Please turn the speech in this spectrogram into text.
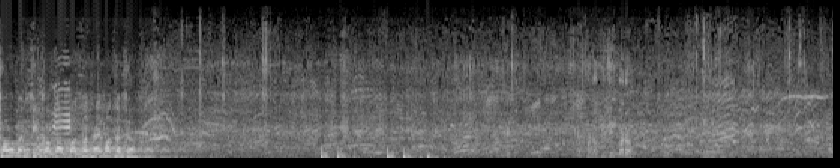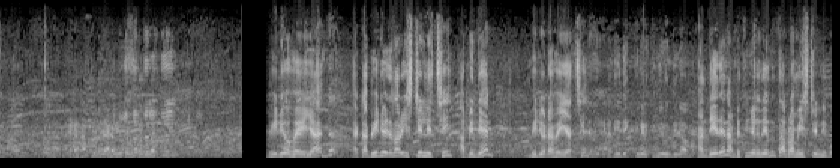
সহকারী শিক্ষক হাই মাদ্রাসা। করো। ভিডিও হয়ে যায়। একটা ভিডিও তার স্টিল নিচ্ছি। আপনি দেন, ভিডিওটা হয়ে যাচ্ছে। হ্যাঁ দিয়ে দেন, আপনি তিনজনকে দিয়ে দেন, তারপর আমি স্টিল নিব।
